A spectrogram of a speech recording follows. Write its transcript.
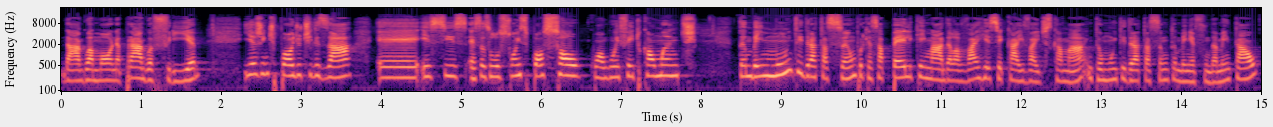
da água morna para água fria. E a gente pode utilizar é, esses, essas loções pós-sol com algum efeito calmante. Também muita hidratação, porque essa pele queimada ela vai ressecar e vai descamar, então muita hidratação também é fundamental.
